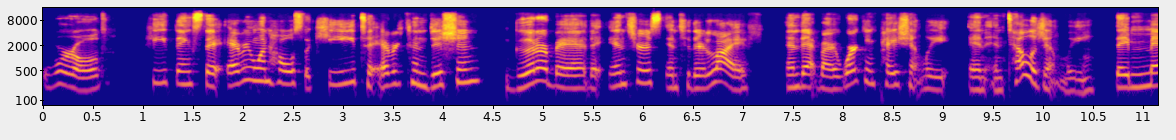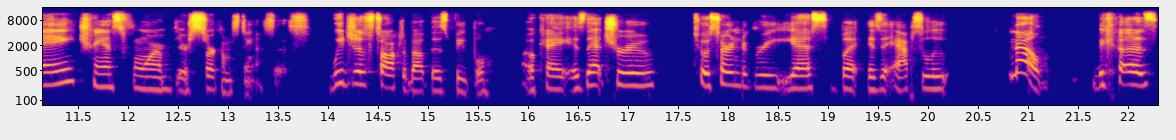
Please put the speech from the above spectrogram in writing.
world, he thinks that everyone holds the key to every condition, good or bad, that enters into their life, and that by working patiently and intelligently, they may transform their circumstances. We just talked about this, people. Okay. Is that true? To a certain degree, yes. But is it absolute? No, because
